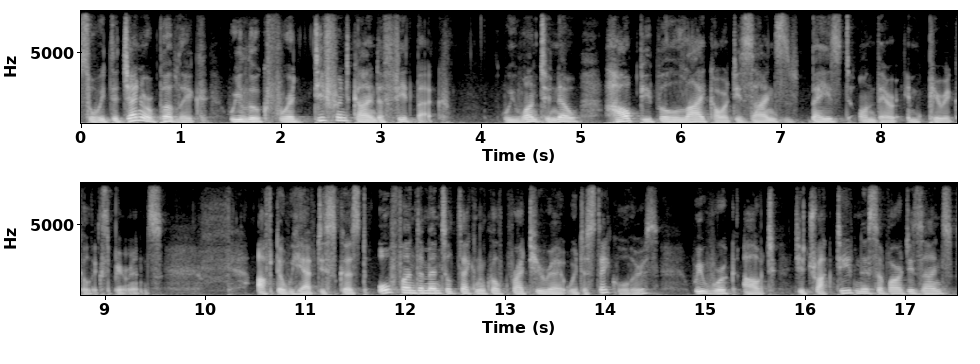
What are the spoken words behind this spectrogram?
So with the general public, we look for a different kind of feedback. We want to know how people like our designs based on their empirical experience. After we have discussed all fundamental technical criteria with the stakeholders, we work out the attractiveness of our designs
